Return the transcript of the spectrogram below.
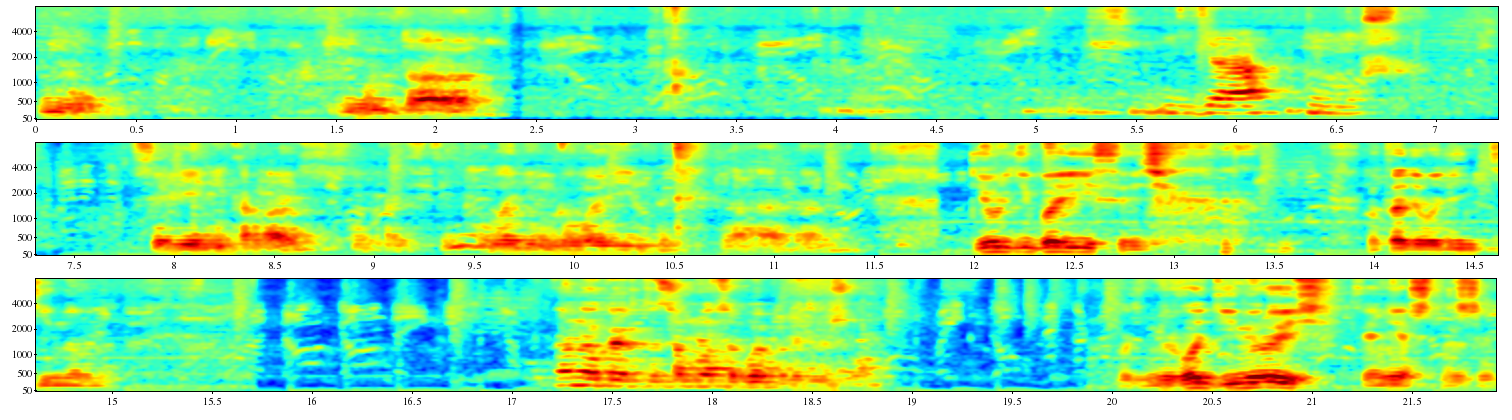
Ну. Ну да. Я и муж. Сергей Николаевич, ну, прости, Владимир Владимирович, да, да. Георгий Борисович, Наталья Валентиновна. Оно как-то само собой произошло. Владимир Владимирович, конечно же.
